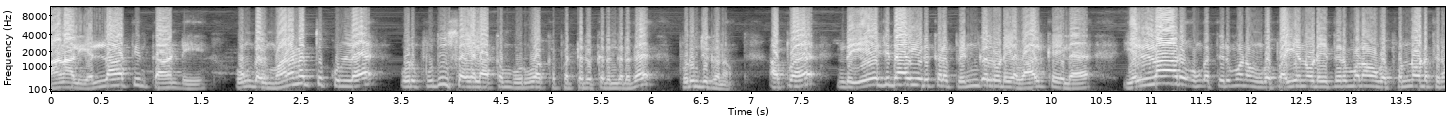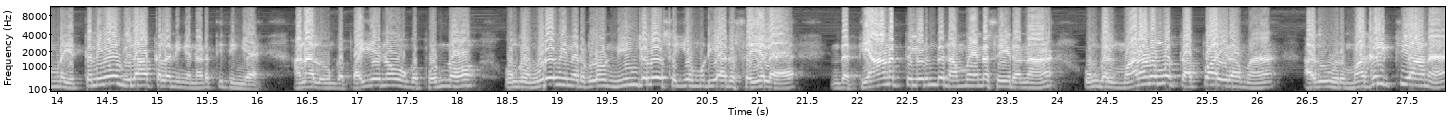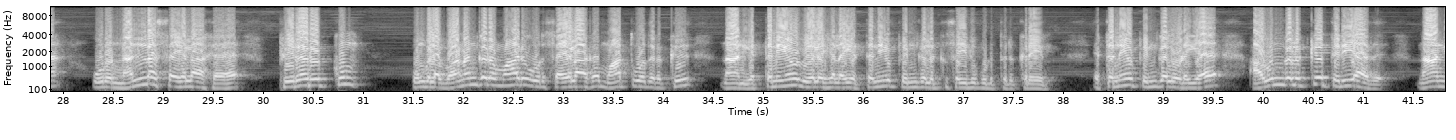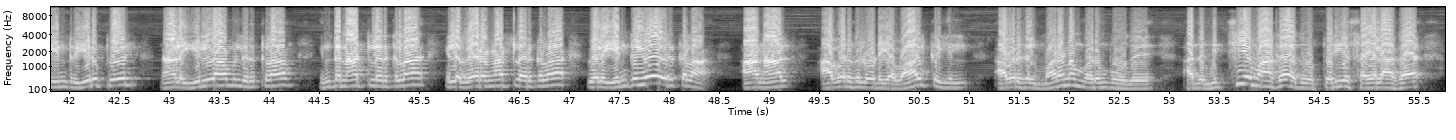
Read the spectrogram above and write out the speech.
ஆனால் எல்லாத்தையும் தாண்டி உங்கள் மரணத்துக்குள்ள ஒரு புது செயலாக்கம் உருவாக்கப்பட்டிருக்கிறங்கிறத புரிஞ்சுக்கணும். அப்ப இந்த ஏஜ்டாகி இருக்கிற பெண்களுடைய வாழ்க்கையில எல்லாரும் உங்க திருமணம் உங்க பையனுடைய திருமணம் உங்க பொண்ணோட திருமணம் எத்தனையோ விழாக்களை நீங்க நடத்திட்டீங்க. ஆனால் உங்க பையனோ உங்க பொண்ணோ உங்க உறவினர்களோ நீங்களோ செய்ய முடியாத செயலை இந்த தியானத்திலிருந்து நம்ம என்ன செய்யறோம்னா உங்கள் மரணமும் தப்பாயிராம அது ஒரு மகிழ்ச்சியான ஒரு நல்ல செயலாக பிறருக்கும் உங்களை வணங்குற மாதிரி ஒரு செயலாக மாற்றுவதற்கு நான் எத்தனையோ வேலைகளை எத்தனையோ பெண்களுக்கு செய்து கொடுத்திருக்கிறேன். எத்தனையோ பெண்களுடைய அவங்களுக்கே தெரியாது. நான் இன்று இருப்பேன் நாளை இல்லாமல் இருக்கலாம் இந்த நாட்டில் இருக்கலாம் இல்லை வேற நாட்டில் இருக்கலாம் வேற எங்கேயோ இருக்கலாம். ஆனால் அவர்களுடைய வாழ்க்கையில் அவர்கள் மரணம் வரும்போது அது நிச்சயமாக அது ஒரு பெரிய செயலாக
